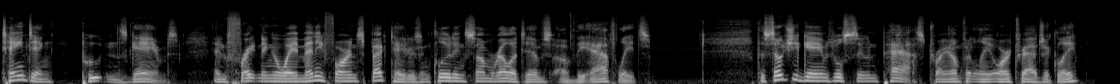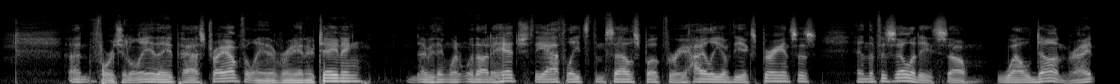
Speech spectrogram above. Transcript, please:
tainting Putin's games and frightening away many foreign spectators, including some relatives of the athletes. The Sochi Games will soon pass, triumphantly or tragically. Unfortunately, they pass triumphantly. They're very entertaining. Everything went without a hitch. The athletes themselves spoke very highly of the experiences and the facilities, so well done, right?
